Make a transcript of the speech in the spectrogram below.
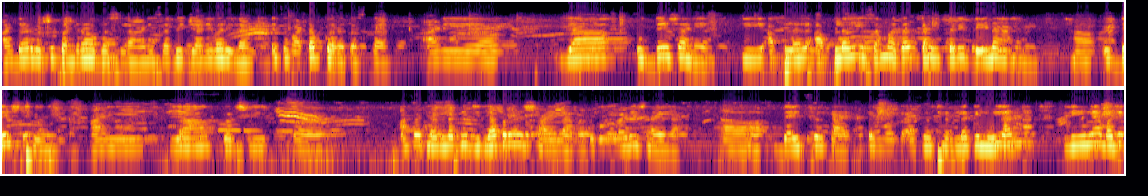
आणि दरवर्षी पंधरा ऑगस्टला आणि सव्वीस जानेवारीला त्याचं वाटप करत असतात. आणि या उद्देशाने की आपल्याला आपलंही समाजात काहीतरी देणं आहे. हा उद्देश ठेवून आणि या वर्षी असं ठरलं की जिल्हा परिषद शाळेला म्हणजे गोलवाडी शाळेला द्यायचं काय? तर मग असं ठरलं की मुलांना लिहिण्यामध्ये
